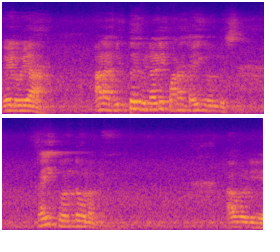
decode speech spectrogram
வேலுயா ஆனால் வித்த பின்னாடி பணம் கைக்கு வந்துச்சு. கைக்கு வந்த உடனே அவருடைய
